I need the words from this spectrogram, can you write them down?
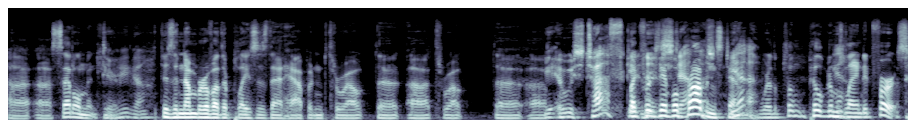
uh, uh, settlement here. There you go. There's a number of other places that happened throughout the uh, throughout the. Uh, it was tough. like for example. Provincetown, Yeah. where the Pil- Pilgrims landed first.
